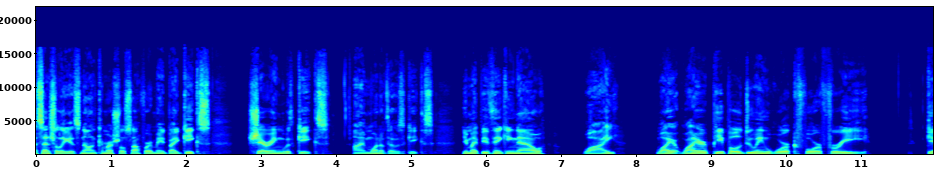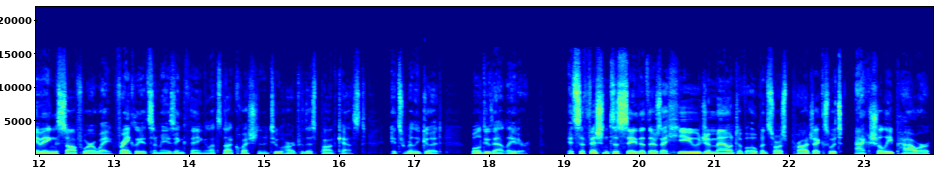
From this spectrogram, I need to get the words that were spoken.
Essentially, it's non commercial software made by geeks sharing with geeks. I'm one of those geeks. You might be thinking now, why? Why, why are people doing work for free? Giving software away. Frankly, it's an amazing thing. Let's not question it too hard for this podcast. It's really good. We'll do that later. It's sufficient to say that there's a huge amount of open source projects which actually power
